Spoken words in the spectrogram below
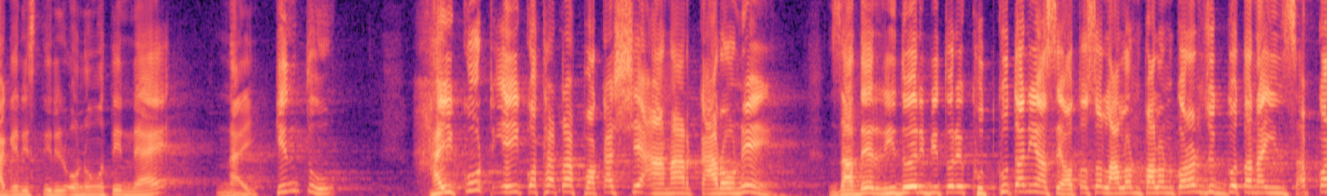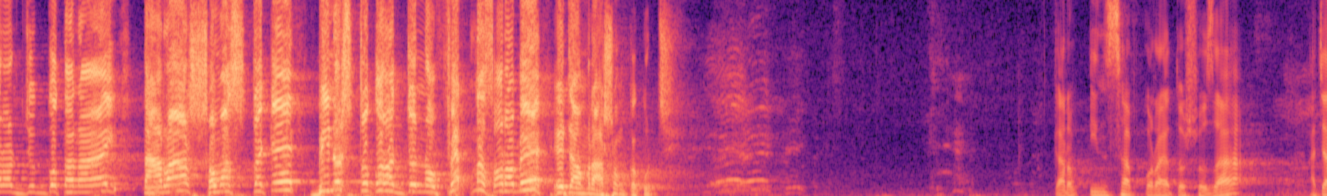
আগের স্ত্রীর অনুমতি নেয় নাই। কিন্তু হাইকোর্ট এই কথাটা প্রকাশ্যে আনার কারণে যাদের হৃদয়ের ভিতরে খুঁতখুতানি আছে, অথচ লালন পালন করার যোগ্যতা নাই, ইনসাফ করার যোগ্যতা নাই, তারা সমাজটাকে বিনষ্ট করার জন্য ফেতনা সরাবে এটা আমরা আশঙ্কা করছি। কারণ ইনসাফ করা এত সোজা। আচ্ছা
